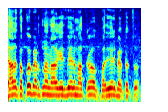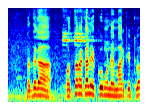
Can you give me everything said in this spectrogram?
చాలా తక్కువ పెడుతున్నారు నాలుగైదు వేలు మాత్రమే ఒక పదివేలు పెట్టచ్చు. పెద్దగా కొత్త రకాలు ఎక్కువగా ఉన్నాయి మార్కెట్లో.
